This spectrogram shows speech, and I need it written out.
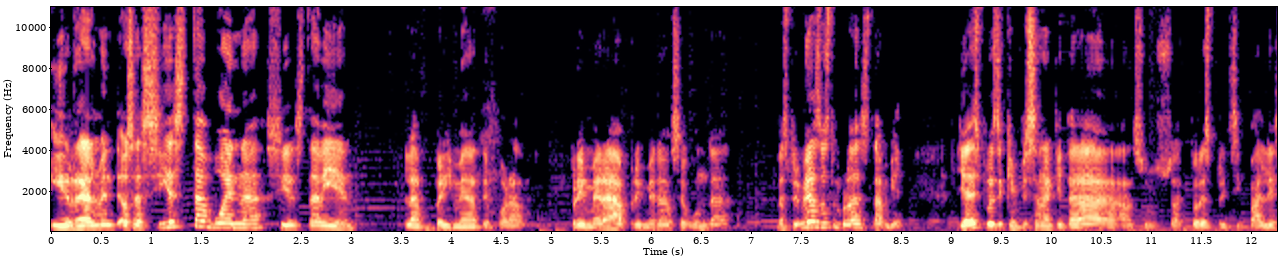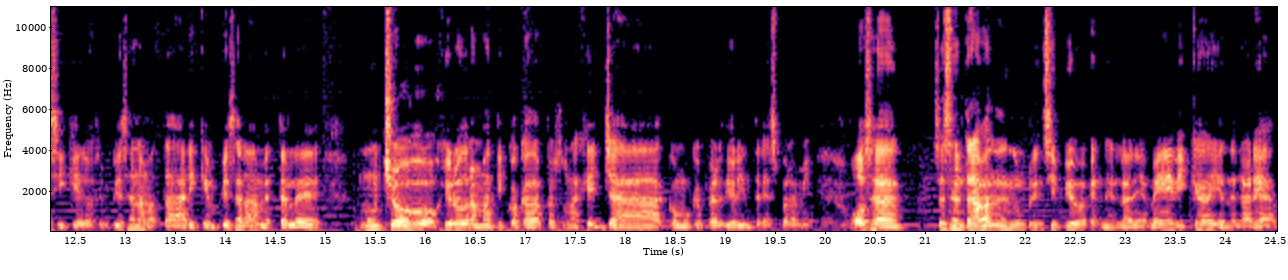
y realmente, o sea, sí está buena, sí está bien la primera temporada. Primera, primera o segunda. Las primeras dos temporadas están bien. Ya después de que empiezan a quitar a, sus actores principales y que los empiezan a matar y que empiezan a meterle mucho giro dramático a cada personaje, ya como que perdió el interés para mí. O sea, se centraban en un principio en el área médica y en el área...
